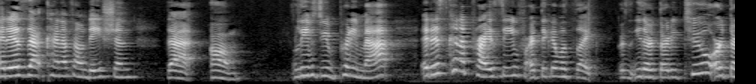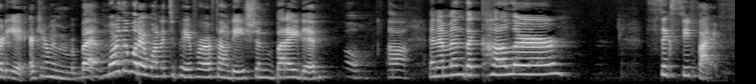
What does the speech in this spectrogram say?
it is that kind of foundation that um, leaves you pretty matte. It is kind of pricey. I think it was like was either 32 or 38. I can't remember. But more than what I wanted to pay for a foundation, but I did. Oh. Uh, and I'm in the color 65.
